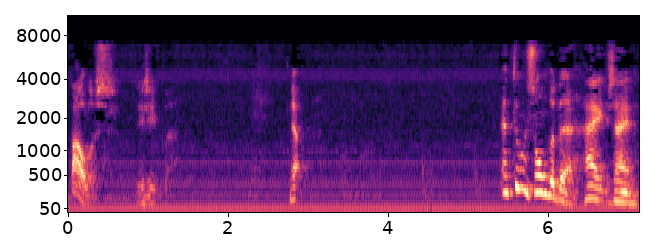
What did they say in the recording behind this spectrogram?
Paulus' discipelen. Ja. En toen zonderde hij zijn,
